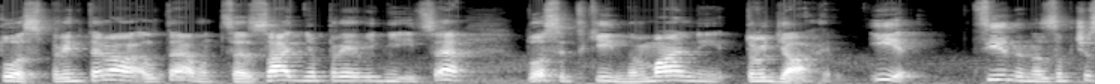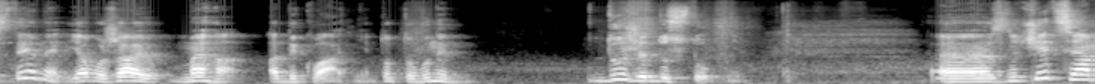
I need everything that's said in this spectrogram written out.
то спринтера ЛТ це задньопривідні, і це досить такі нормальні трудяги. І ціни на запчастини я вважаю мега адекватні. Тобто вони дуже доступні. Е, значиться,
